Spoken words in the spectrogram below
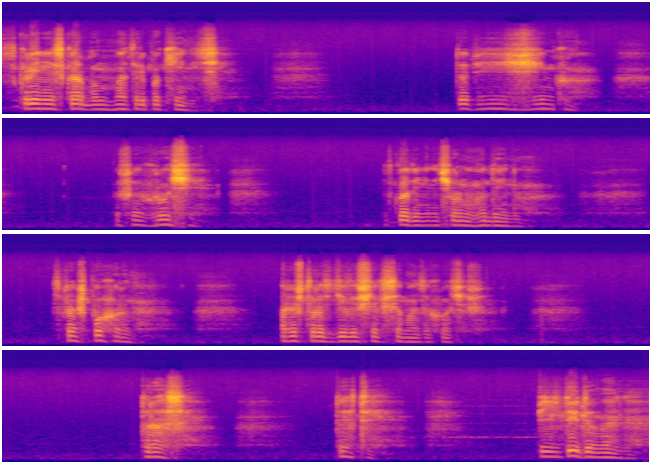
скрині скарбом матері покійниці. Тобі, жінко, лише гроші відкладені на чорну годину. Справиш похорон, а решту розділиш, як сама захочеш. Тарас, де ти? Підійди до мене.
